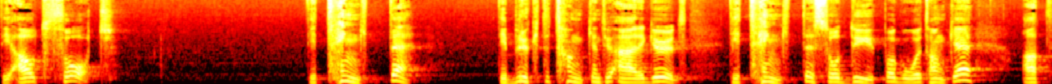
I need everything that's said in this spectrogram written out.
De outthought. De tenkte de brukte tanken til å ære Gud. De tenkte så dype og gode tanker at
